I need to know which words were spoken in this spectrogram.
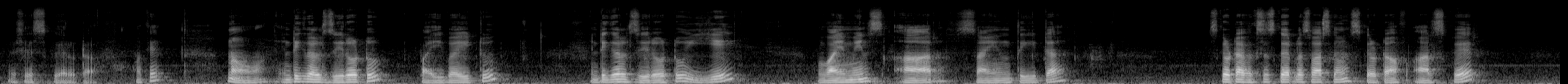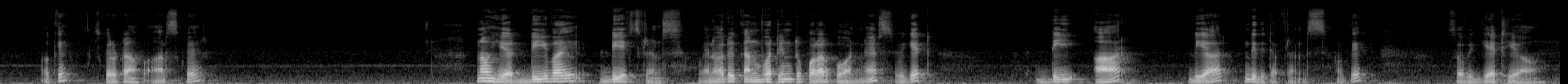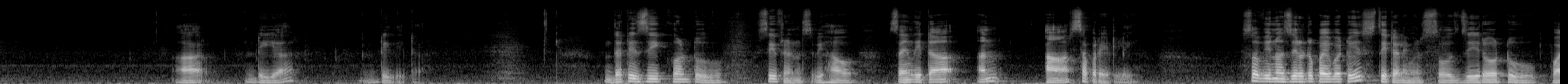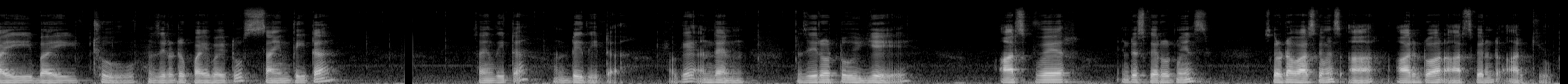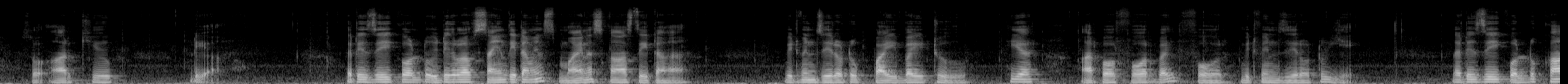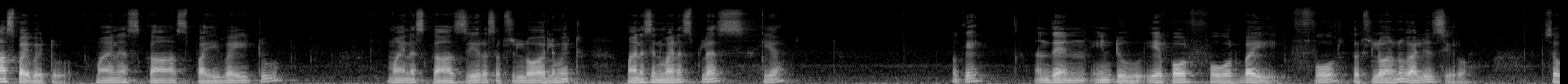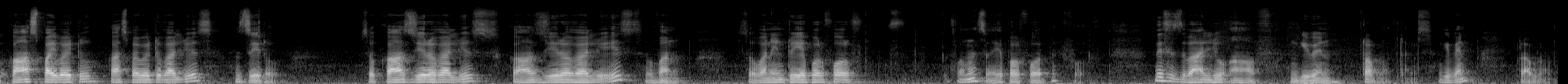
This is square root of okay? Now integral 0 to pi by 2 integral 0 to a y means r sin theta square root of x square plus y square means square root of r square okay square root of r square now here dy dx friends whenever we convert into polar coordinates we get dr dr d theta friends okay so we get here r dr d theta that is equal to see friends we have sin theta and r separately So we know 0 to pi by 2 is theta limit. So 0 to pi by 2, 0 to pi by 2 sine theta, sine theta d theta. Okay, and then 0 to a r square into square root means square root of r square means r, r into r, r square into r cube. So r cube dr that is equal to integral of sine theta means minus cos theta between 0 to pi by 2 here r power 4 by 4 between 0 to a. That is equal to cos pi by 2 minus cos pi by 2 minus cos 0 substitute lower limit. Minus in minus plus here. Okay. And then into a power 4 by 4 substitute lower value is 0 so cos pi by 2 cos pi by 2 value is 0 so cos 0 values cos 0 value is 1 so 1 into a power 4 4 means a power 4 by 4 this is the value of given problem friends given problem.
